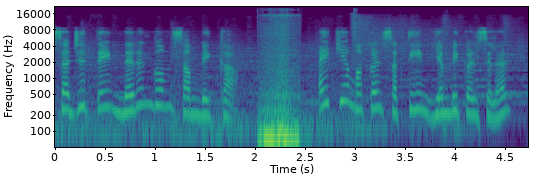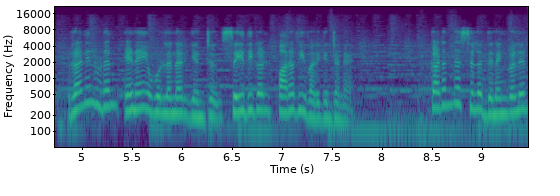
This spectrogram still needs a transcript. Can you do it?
சஜித்தை நெருங்கும் சம்பிக்கா ஐக்கிய மக்கள் சக்தியின் எம்பிக்கள் சிலர் ரணிலுடன் இணைய உள்ளனர் என்று செய்திகள் பரவி வருகின்றன. கடந்த சில தினங்களில்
